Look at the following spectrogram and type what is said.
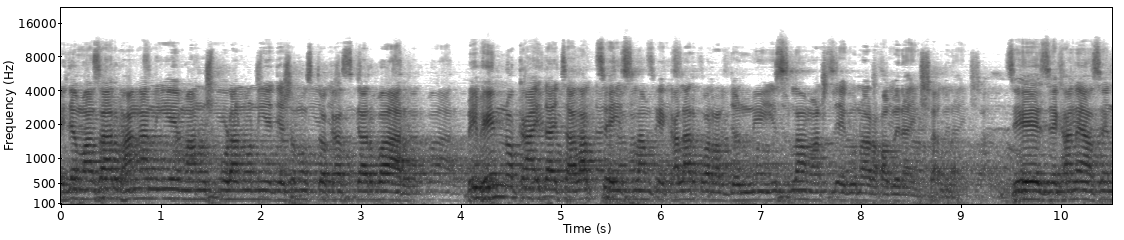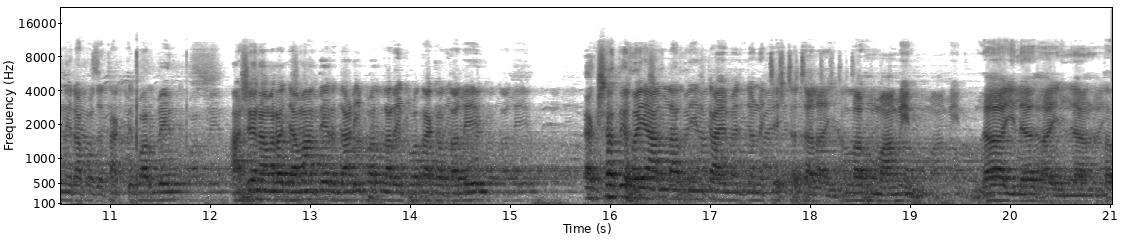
এই যে মাজার ভাঙা নিয়ে, মানুষ পোড়ানো নিয়ে যে সমস্ত কাজ কারবার বিভিন্ন কায়দায় চালাচ্ছে ইসলামকে কালার করার জন্য, ইসলাম আসলে এগুলো আর হবে না ইনশাল্লাহ যে যেখানে আছেন নিরাপদে থাকতে পারবেন। আসেন আমরা জামাতের দাড়ি পাল্লার এই পতাকা তলে। একসাথে হয়ে আল্লাহর দিন কায়েমের জন্য চেষ্টা চালাই। আল্লাহুম্মা আমিন। লা ইলাহা ইল্লা আনতা,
